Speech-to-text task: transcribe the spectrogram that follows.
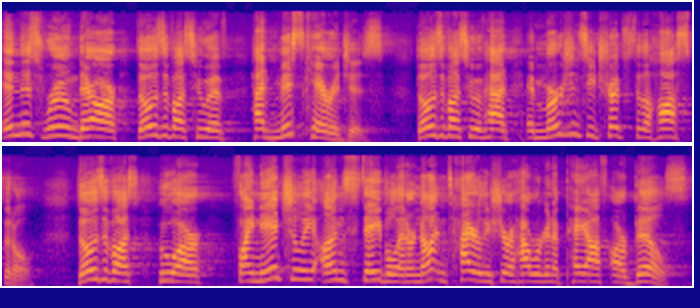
In this room, there are those of us who have had miscarriages. Those of us who have had emergency trips to the hospital, those of us who are financially unstable and are not entirely sure how we're going to pay off our bills,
